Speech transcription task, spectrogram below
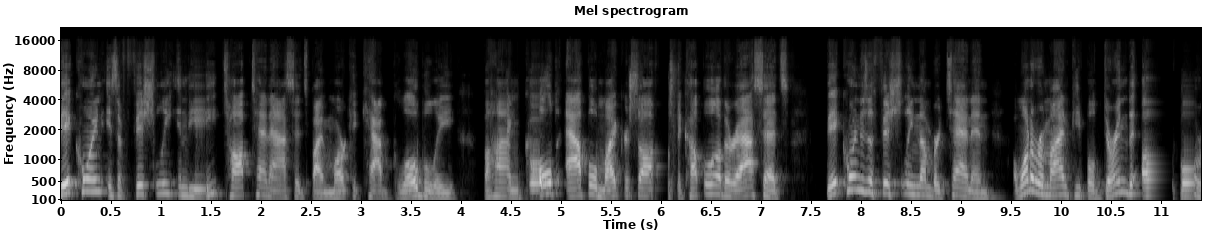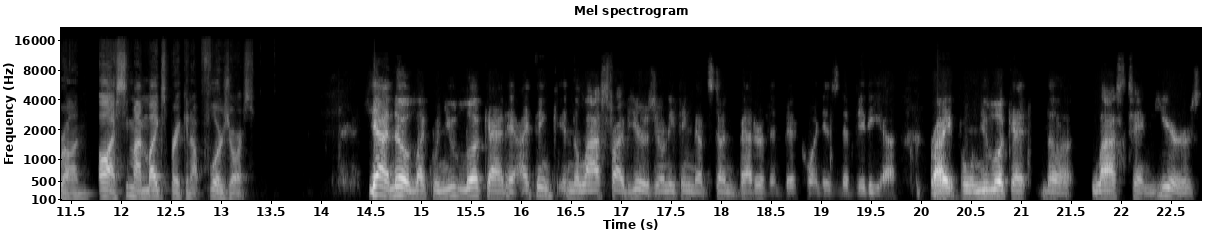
Bitcoin is officially in the top 10 assets by market cap globally, behind gold, Apple, Microsoft, a couple other assets. Bitcoin is officially number 10. And I want to remind people during the bull run. Oh, I see my mic's breaking up. Floor is yours. Yeah, no, like when you look at it, I think in the last five years, the only thing that's done better than Bitcoin is NVIDIA, right? But when you look at the last 10 years,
